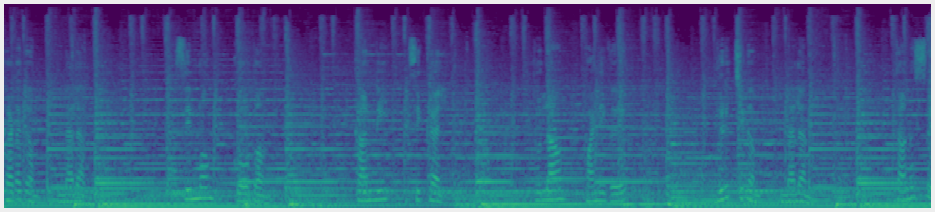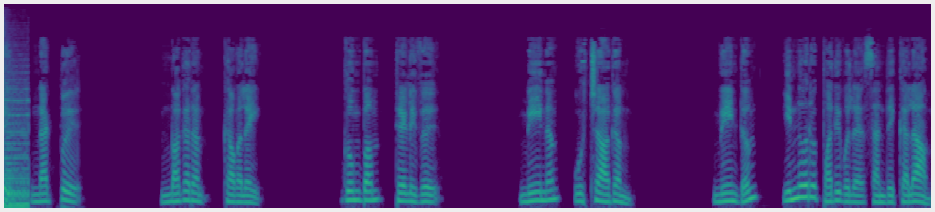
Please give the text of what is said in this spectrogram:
கடகம் நலம். சிம்மம் கோபம். கன்னி சிக்கல். துலாம் பணிவு. விருச்சிகம் நலம். தனுசு நட்பு. மகரம் கவலை. கும்பம் தெளிவு. மீனம் உற்சாகம். மீண்டும் இன்னொரு பதிவுல சந்திக்கலாம்.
